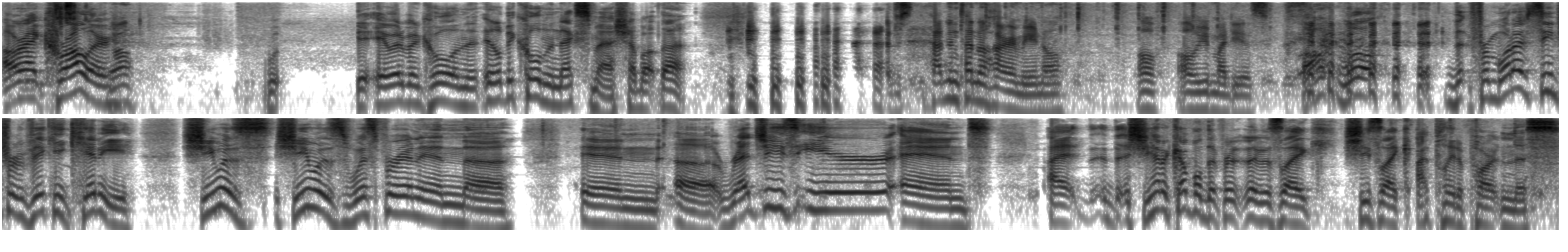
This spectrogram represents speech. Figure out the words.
All right, crawler. Well, It, it would have been cool, and it'll be cool in the next Smash. How about that? I just had Nintendo hire me, and I'll, I'll, I'll give 'em ideas. Oh, well, th- from what I've seen from Vicky Kitty, she was she was whispering in uh, in uh, Reggie's ear, and I th- she had a couple different. It was like she's like, I played a part in this.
